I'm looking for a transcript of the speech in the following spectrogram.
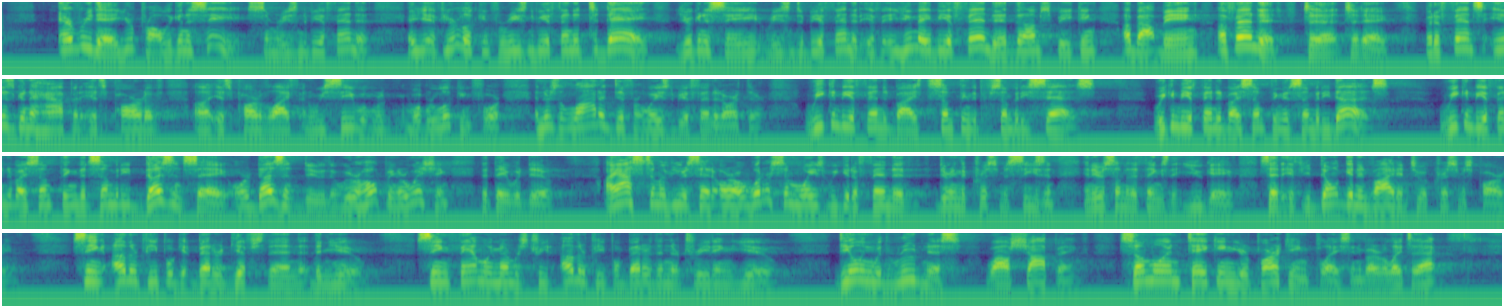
every day you're probably going to see some reason to be offended. If you're looking for reason to be offended today, you're going to see reason to be offended. If you may be offended that I'm speaking about being offended to, today, but offense is going to happen. It's part of uh, it's part of life, and we see what we're what we're looking for. And there's a lot of different ways to be offended, aren't there? We can be offended by something that somebody says. We can be offended by something that somebody does. We can be offended by something that somebody doesn't say or doesn't do that we were hoping or wishing that they would do. I asked some of you and said, or what are some ways we get offended during the Christmas season? And here's some of the things that you gave. Said, if you don't get invited to a Christmas party, seeing other people get better gifts than, than you, seeing family members treat other people better than they're treating you, dealing with rudeness while shopping, someone taking your parking place. Anybody relate to that?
